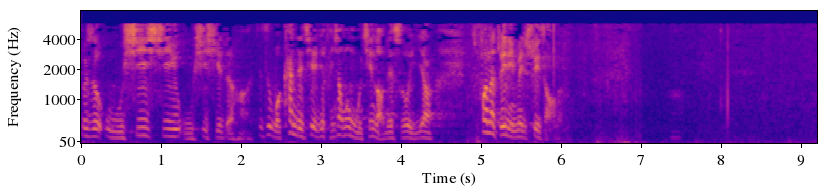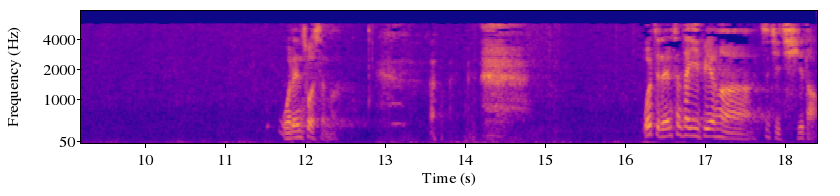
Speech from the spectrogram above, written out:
就是五 cc 五 cc 的哈，就是我看得见，就很像我母亲老的时候一样，放在嘴里面就睡着了。我能做什么？我只能站在一边哈，自己祈祷。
